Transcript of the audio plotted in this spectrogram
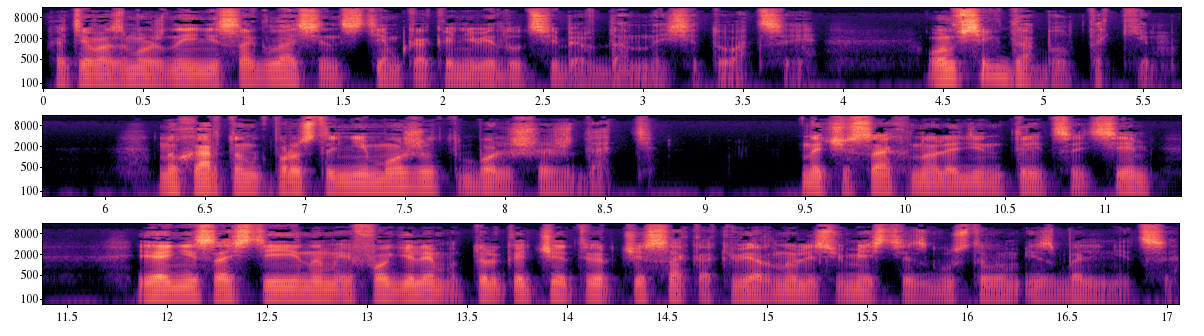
хотя, возможно, и не согласен с тем, как они ведут себя в данной ситуации. Он всегда был таким. Но Хартунг просто не может больше ждать. На часах 01.37 и они со Стеином и Фогелем только четверть часа как вернулись вместе с Густавом из больницы.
